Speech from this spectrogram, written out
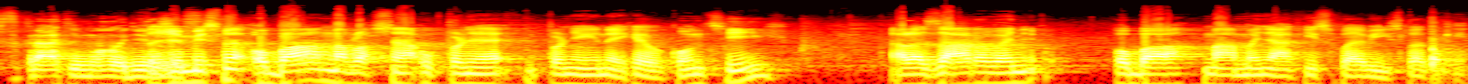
zkrátím o hodinu. Takže my jsme oba na vlastně na úplně, úplně jiných jako koncích, ale zároveň oba máme nějaké svoje výsledky.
